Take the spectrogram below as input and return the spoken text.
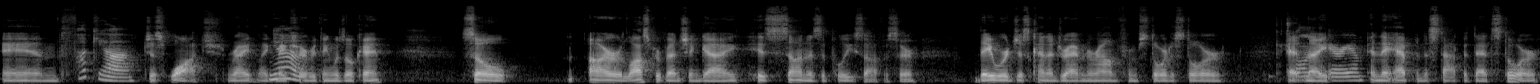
and Fuck yeah. just watch, right? Like make sure everything was okay. So our loss prevention guy, his son is a police officer. They were just kind of driving around from store to store at Patrolling the night, area. and they happened to stop at that store,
